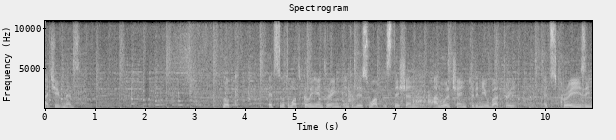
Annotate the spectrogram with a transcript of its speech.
achievements. Look, it's automatically entering into the swap station and will change to the new battery. It's crazy.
